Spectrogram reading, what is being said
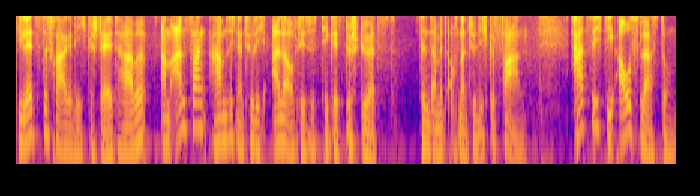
die letzte Frage, die ich gestellt habe. Am Anfang haben sich natürlich alle auf dieses Ticket gestürzt, sind damit auch natürlich gefahren. Hat sich die Auslastung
